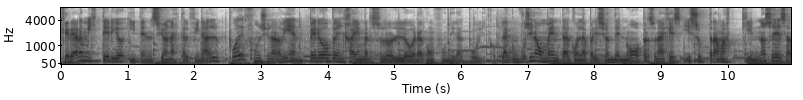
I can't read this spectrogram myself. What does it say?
crear misterio y tensión hasta el final puede funcionar bien, pero Oppenheimer solo logra confundir al público. La confusión aumenta con la aparición de nuevos personajes y subtramas que no se desarrollan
